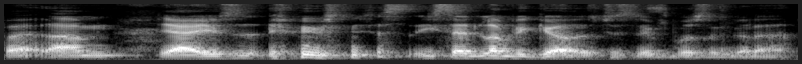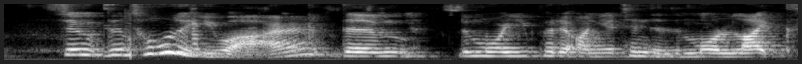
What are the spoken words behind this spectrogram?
but um, yeah, he was, he was just he said lovely girls, just it wasn't gonna. So the taller you um, are, the the more you put it on your Tinder, the more likes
